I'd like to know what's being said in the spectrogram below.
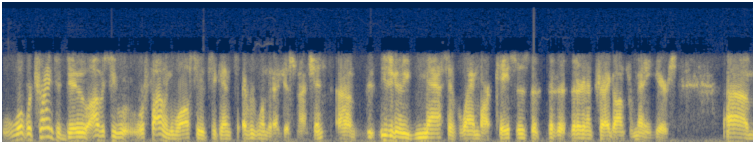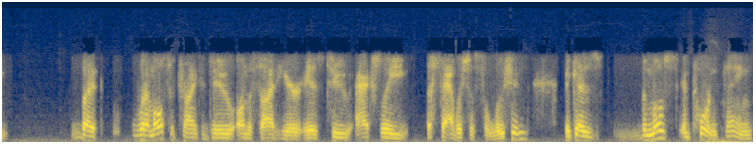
what we're trying to do, obviously, we're, we're filing lawsuits against everyone that I just mentioned. Um, these are going to be massive landmark cases that, that are, are going to drag on for many years. Um, but what I'm also trying to do on the side here is to actually establish a solution because the most important thing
